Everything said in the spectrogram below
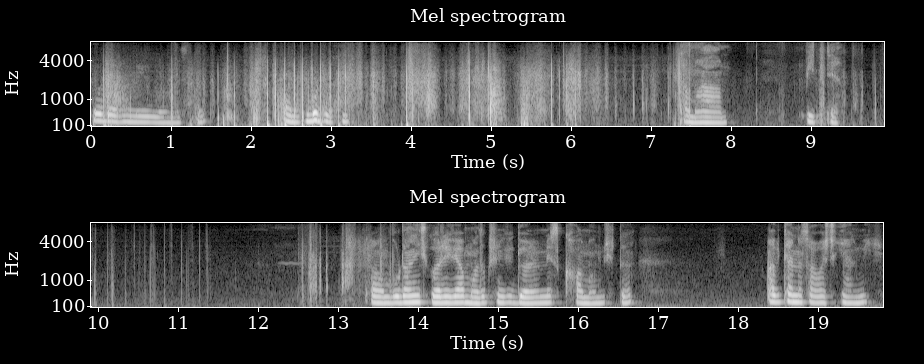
Şuradasın diye görmüştüm. Evet buradasın. Tamam. Bitti. Tamam buradan hiç görev yapmadık çünkü görevimiz kalmamıştı. Aa, bir tane savaşçı gelmiş.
